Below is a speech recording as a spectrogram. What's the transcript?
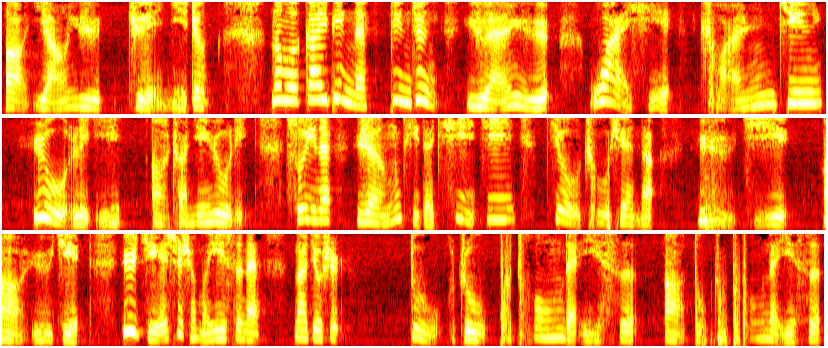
啊，阳郁厥泥症。那么该病呢，病症源于外邪传经入里啊，传经入里，所以呢，人体的气机就出现了郁结。啊，郁结，郁结是什么意思呢？那就是堵住不通的意思啊，堵住不通的意思。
